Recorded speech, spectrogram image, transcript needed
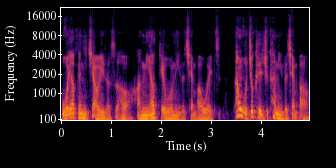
我要跟你交易的时候啊，你要给我你的钱包位置。那我就可以去看你的钱包，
